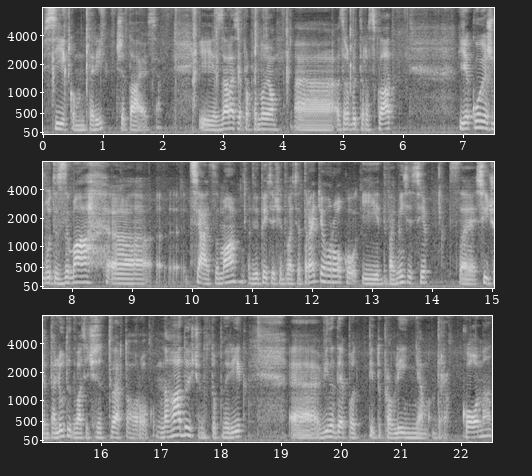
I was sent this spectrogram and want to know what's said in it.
всі коментарі читаються. І зараз я пропоную е, зробити розклад якою ж буде зима, е, ця зима 2023 року і два місяці це січень та лютий 2024 року. Нагадую, що наступний рік е, він йде під- управлінням дракона.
